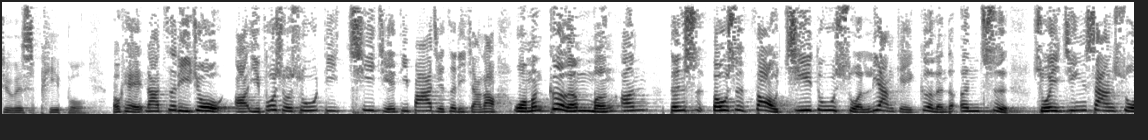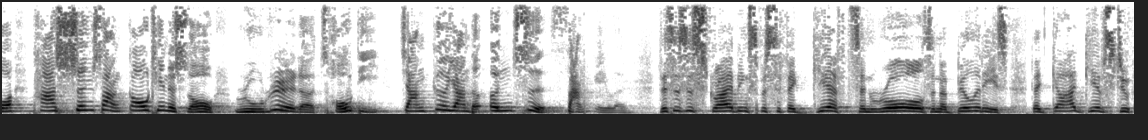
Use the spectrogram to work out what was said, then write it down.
to his people. OK，那这里就啊，以佛所书第七节、第八节这里讲到，我们个人蒙恩，都是都是照基督所亮给个人的恩赐。所以经上说，他升上高天的时候，如日的仇敌将各样的恩赐赏给人。 This is describing specific gifts and roles and abilities that God gives to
